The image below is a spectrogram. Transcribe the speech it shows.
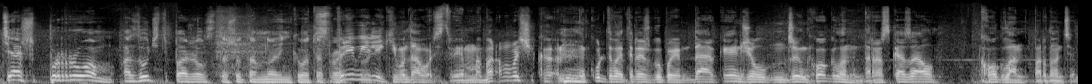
Тяжпром. Озвучите, пожалуйста, что там новенького-то С превеликим удовольствием. Барабанщик э, культовой трэш-группы Dark Angel Джин Хоглан рассказал... Хоглан, пардонте.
